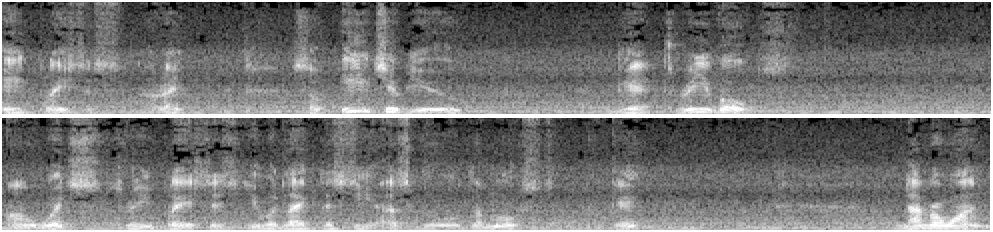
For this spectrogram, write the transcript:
eight places. All right. So each of you get three votes on which three places you would like to see us go the most. Okay. Number one,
